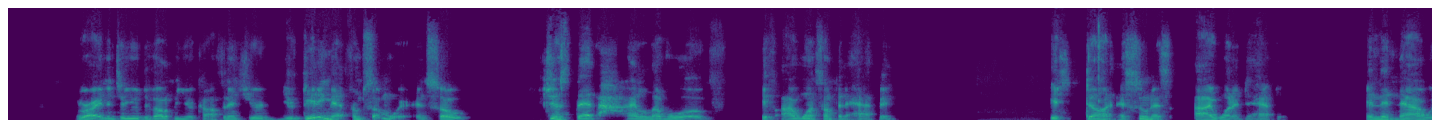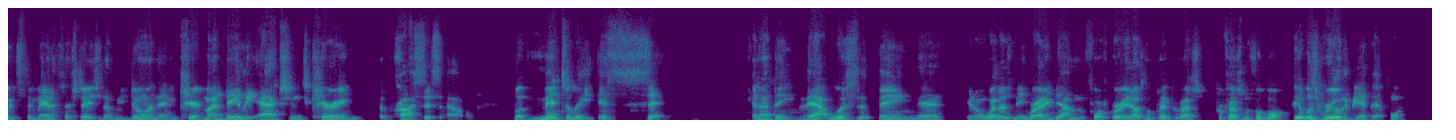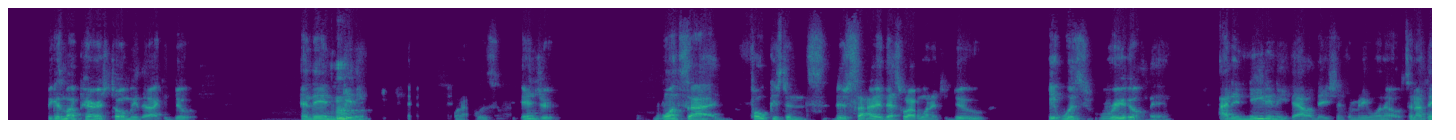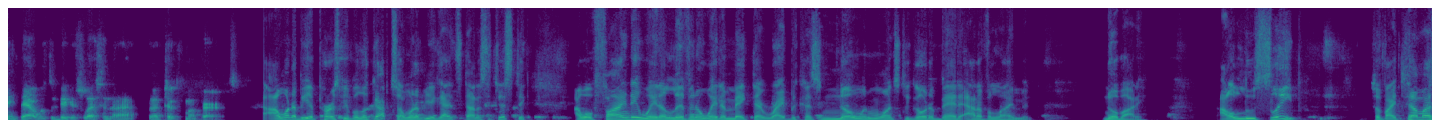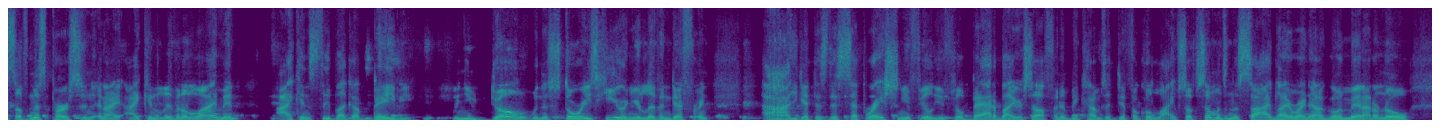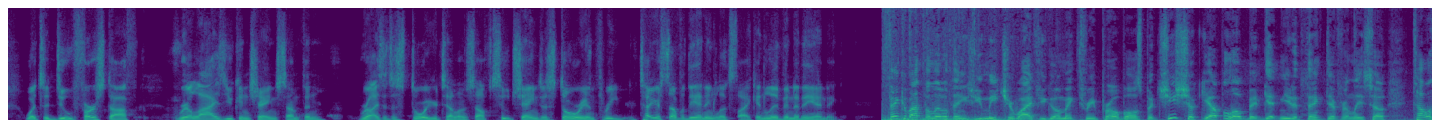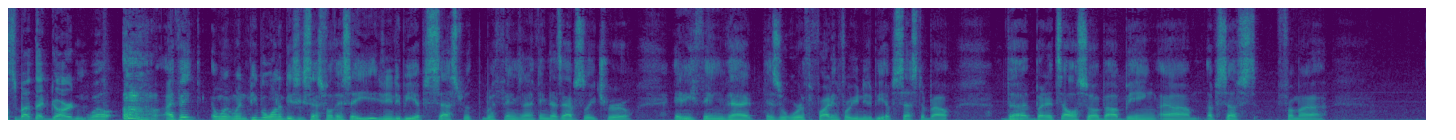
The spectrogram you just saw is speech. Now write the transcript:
right? Until you're developing your confidence, you're you're getting that from somewhere. And so just that high level of if I want something to happen, it's done as soon as I want it to happen. And then now it's the manifestation of me doing that and carrying my daily actions, carrying the process out. But mentally, it's set. And I think that was the thing that, you know, whether it's me writing down in the fourth grade, I was going to play prof- professional football, it was real to me at that point because my parents told me that I could do it and then hmm. getting when I was injured, once I focused and decided that's what I wanted to do, it was real then. I didn't need any validation from anyone else. And I think that was the biggest lesson that I, that I took from my parents. I want to be a person people look up to. I want to be a guy that's not a statistic. I will find a way to live in a way to make that right because no one wants to go to bed out of alignment. Nobody. I'll lose sleep So if I tell myself I'm this person and I, I can live in alignment, I can sleep like a baby. When you don't, when the story's here and you're living different, ah, you get this this separation. You feel you feel bad about yourself, and it becomes a difficult life. So if someone's on the sideline right now going, "Man, I don't know what to do," first off, realize you can change something. Realize it's a story you're telling yourself. Two, change the story, and three, tell yourself what the ending looks like and live into the ending think about the little things. You meet your wife, you go make three Pro Bowls, but she shook you up a little bit, getting you to think differently. So tell us about that garden. Well, I think when, when people want to be successful, they say you need to be obsessed with, with things, and I think that's absolutely true. Anything that is worth fighting for, you need to be obsessed about. The, but it's also about being um, obsessed from a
